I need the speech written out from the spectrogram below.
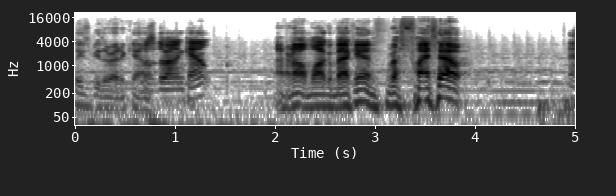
Please be the right account. Was it the wrong account? I don't know. I'm logging back in. We're about to find out.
